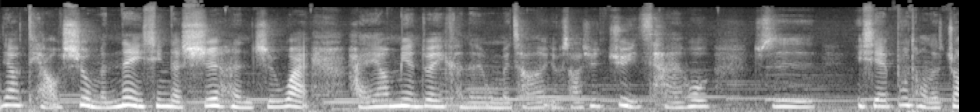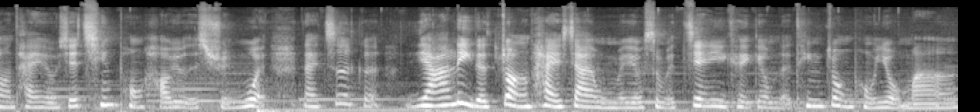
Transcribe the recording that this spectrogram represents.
要调试我们内心的失衡之外，还要面对可能我们常常有时候去聚餐或就是。一些不同的状态，有些亲朋好友的询问，那这个压力的状态下，我们有什么建议可以给我们的听众朋友吗？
